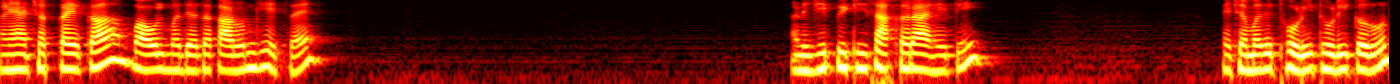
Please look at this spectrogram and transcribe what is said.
आणि हा चक्का एका बाऊलमध्ये आता काढून घ्यायचा आहे. आणि जी पिठी साखर आहे ती याच्यामध्ये थोडी थोडी करून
